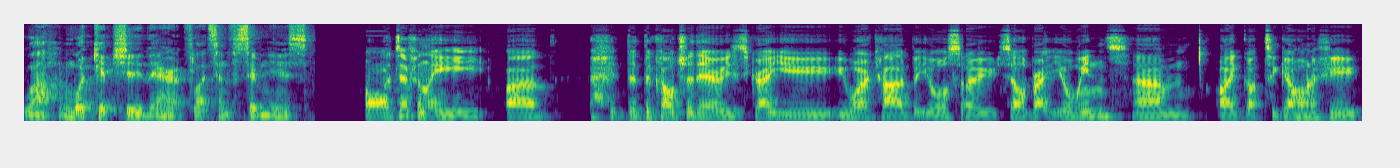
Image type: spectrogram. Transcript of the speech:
Wow! And what kept you there at Flight Centre for seven years? Oh, definitely. Uh, the, the culture there is great. You you work hard, but you also celebrate your wins. Um, I got to go on a few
